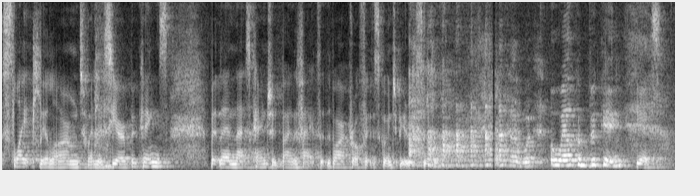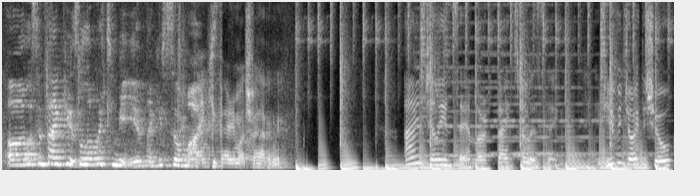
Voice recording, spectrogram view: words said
slightly alarmed when they see our bookings, but then that's countered by the fact that the bar profit is going to be reasonable. a welcome booking. yes. Oh, listen, thank you. It's lovely to meet you. Thank you so much. Thank you very much for having me. I'm Thanks for listening. If you've enjoyed the show,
